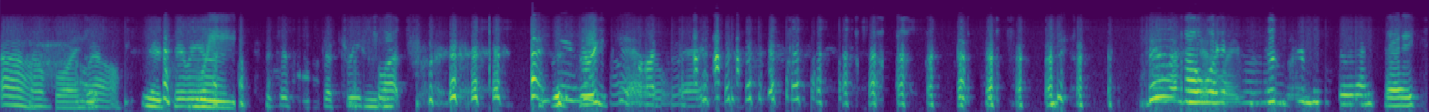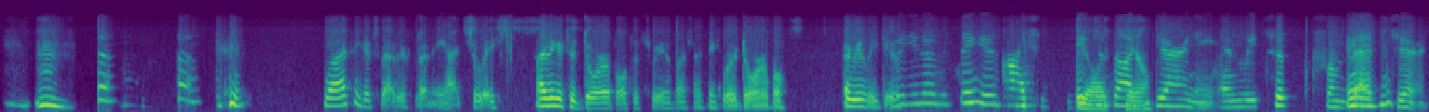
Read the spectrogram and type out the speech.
Oh, Oh boy. well, You're here we are. just the three Mhm. sluts. The three Oh, whatever good for me, did I say? Mm. well, I think it's rather funny, actually. I think it's adorable, the three of us. I think we're adorable. I really do. But you know the thing is, I it was it our too. journey, and we took from that Mhm. journey.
